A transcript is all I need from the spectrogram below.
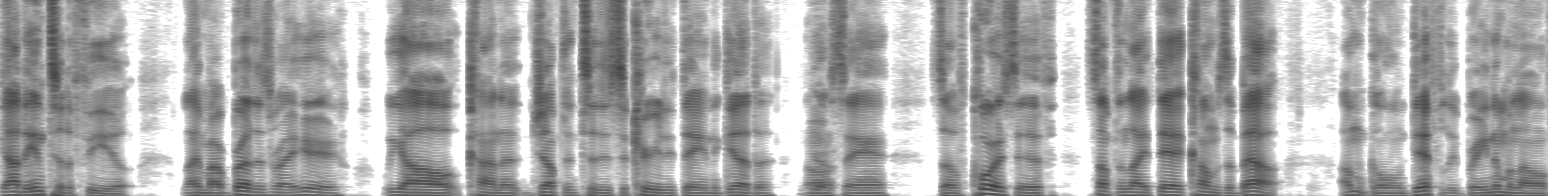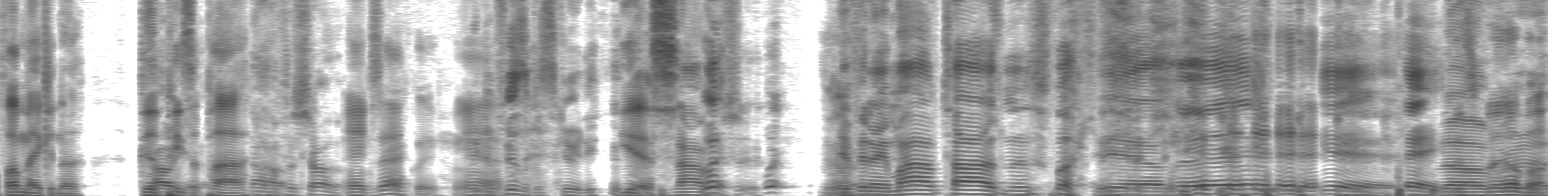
got into the field. Like my brothers right here, we all kind of jumped into the security thing together. You know what I'm saying? So of course, if something like that comes about, I'm gonna definitely bring them along if I'm making a good Oh, piece yeah. of pie. Nah, for sure. Exactly. We Yeah. do physical security. Yes. Nah, what? for sure. What? If it ain't mob ties, then it's fuck it. Yeah, I'm yeah. Hey, Nah, for forever.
